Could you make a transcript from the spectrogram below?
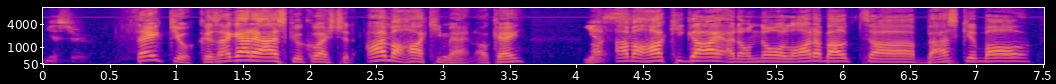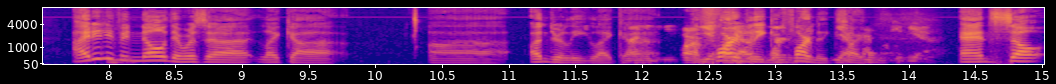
Yes, sir. Thank you, because I gotta ask you a question. I'm a hockey man, okay? Yes, I, am a hockey guy. I don't know a lot about uh, basketball. I didn't Mm-hmm. even know there was a like a uh, underleague, like a, Minor league. a farm yeah, league, a farm league. Yeah, sorry. league, yeah. And so,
